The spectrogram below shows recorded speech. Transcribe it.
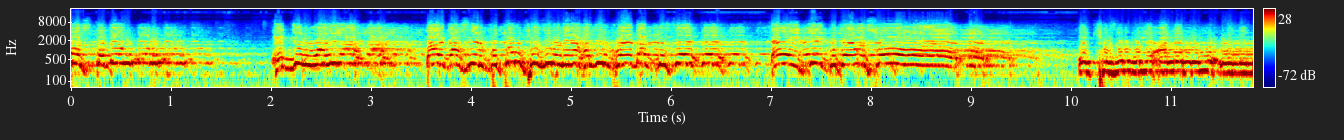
বাস্তবেও একজন মহিলা তার গাছের প্রথম খেজুর নিয়ে হাজির হয়ে ডাকতেছে, এই, কে কোথায় আসো এই খেজুর গুলি আমির মুমিনিন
